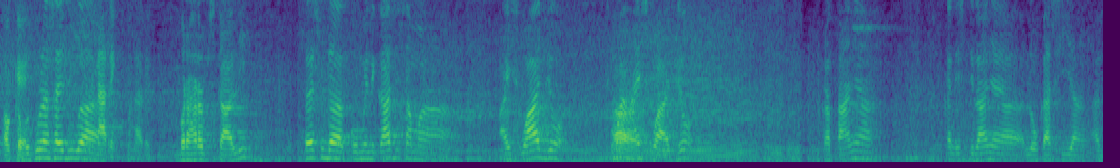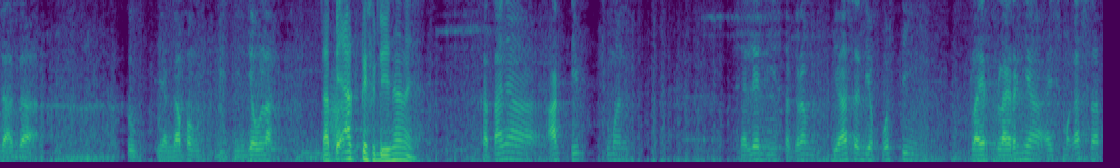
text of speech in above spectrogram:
Oke. Kebetulan saya juga Menarik, menarik. berharap sekali. Saya sudah komunikasi sama Ais Wajo. Cuman Ah. Ais Wajo katanya kan istilahnya lokasi yang agak-agak untuk yang gampang ditinjau lah. Tapi aktif di sana ya? katanya aktif, cuman saya lihat di Instagram biasa dia posting flyer-flyernya Ais Makassar.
